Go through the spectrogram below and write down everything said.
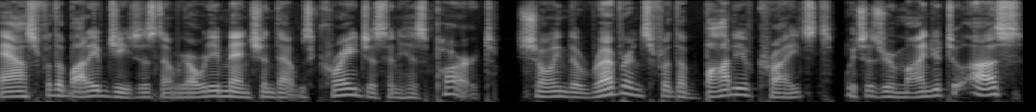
asked for the body of Jesus. Now, we already mentioned that was courageous in his part, showing the reverence for the body of Christ, which is a reminder to us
